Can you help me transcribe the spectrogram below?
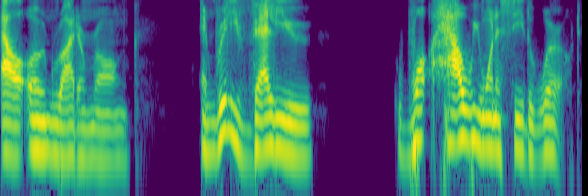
our own right and wrong and really value what how we want to see the world.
